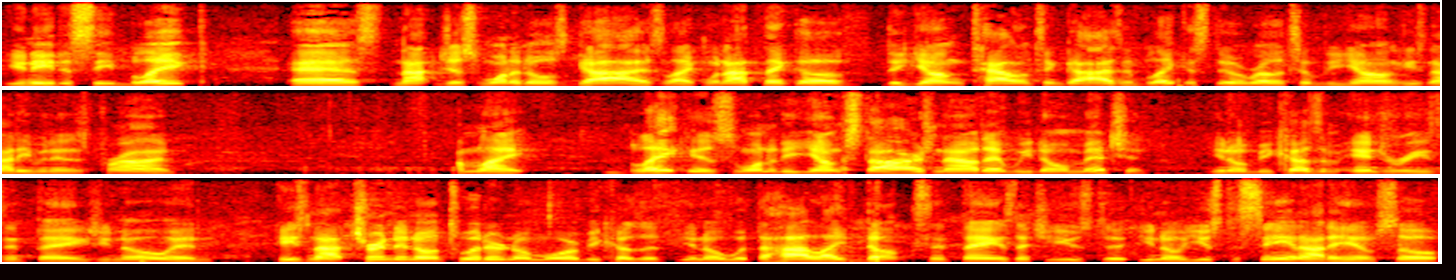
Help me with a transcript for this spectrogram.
You need to see Blake as not just one of those guys. Like when I think of the young, talented guys, and Blake is still relatively young. He's not even in his prime. I'm like, Blake is one of the young stars now that we don't mention, you know, because of injuries and things, you know, and he's not trending on Twitter no more because of, you know, with the highlight dunks and things that you used to, you know, used to seeing out of him. So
